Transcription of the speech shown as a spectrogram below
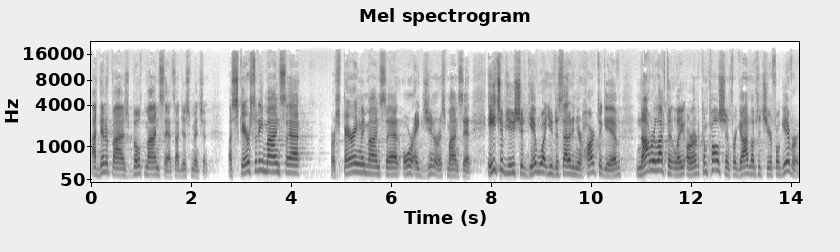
identifies both mindsets I just mentioned a scarcity mindset or sparingly mindset or a generous mindset. Each of you should give what you've decided in your heart to give, not reluctantly or under compulsion, for God loves a cheerful giver.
